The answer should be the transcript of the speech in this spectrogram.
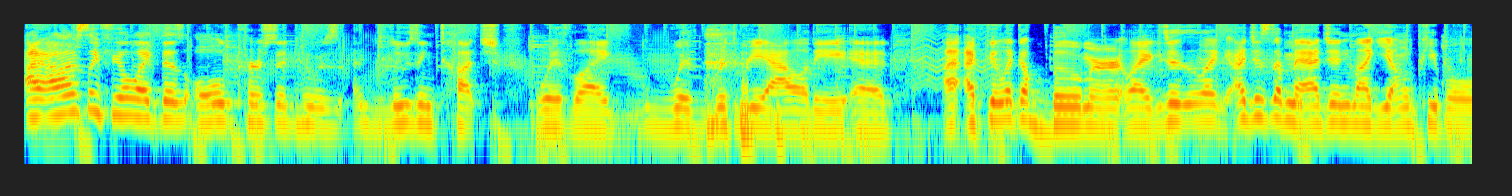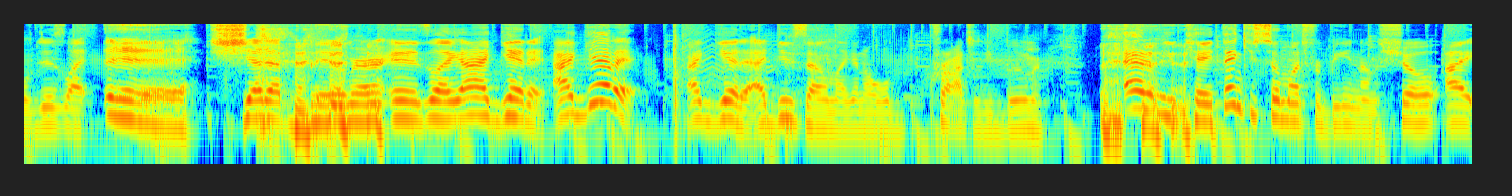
I honestly feel like this old person who's losing touch with like with with reality and I, I feel like a boomer. Like just like I just imagine like young people just like shut up boomer. and it's like I get it. I get it. I get it. I do sound like an old crotchety boomer. Adam UK, thank you so much for being on the show. I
